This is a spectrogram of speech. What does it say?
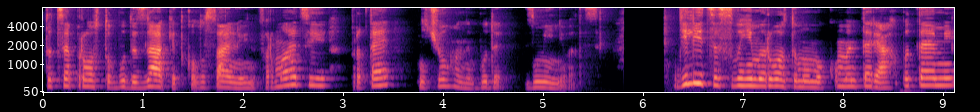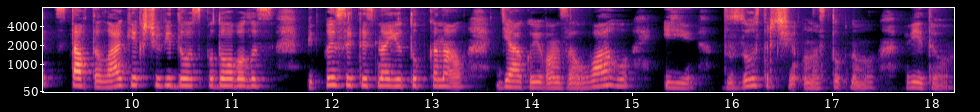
то це просто буде закид колосальної інформації, проте нічого не буде змінюватися. Діліться своїми роздумами у коментарях по темі, ставте лайк, якщо відео сподобалось, підписуйтесь на YouTube канал. Дякую вам за увагу і до зустрічі у наступному відео.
